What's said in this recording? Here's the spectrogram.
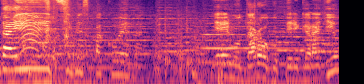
Стоит себе спокойно. Я ему дорогу перегородил.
